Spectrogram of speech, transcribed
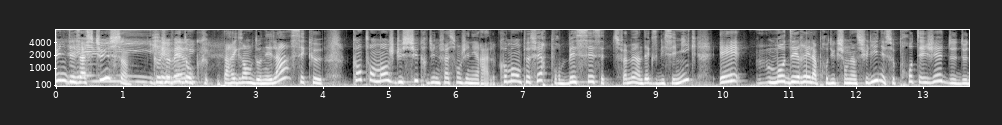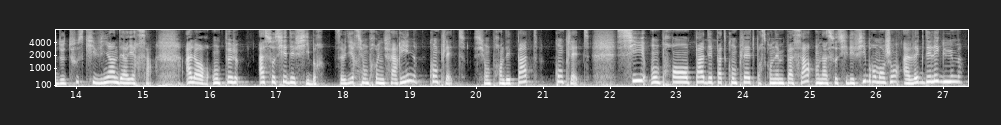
Une des Eh astuces oui. que je vais Bah oui. donc, par exemple, donner là, c'est que quand on mange du sucre d'une façon générale, comment on peut faire pour baisser cette fameux index glycémique et modérer la production d'insuline et se protéger de, de- de tout ce qui vient derrière ça? Alors, on peut associer des fibres. Ça veut dire si on prend une farine complète, si on prend des pâtes complètes. Si on prend pas des pâtes complètes parce qu'on n'aime pas ça, on associe les fibres en mangeant avec des légumes.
